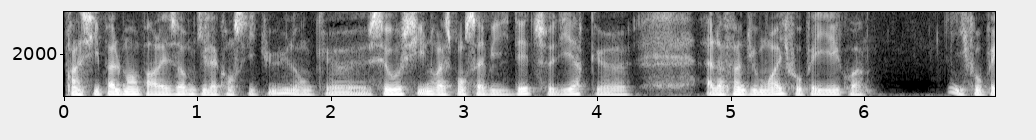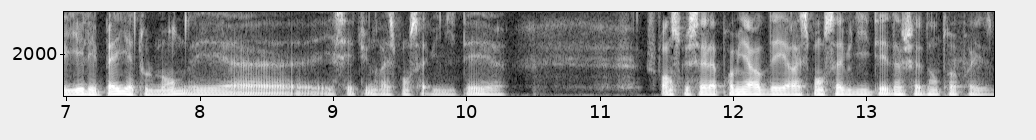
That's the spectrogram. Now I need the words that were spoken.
principalement par les hommes qui la constituent. Donc euh, c'est aussi une responsabilité de se dire que à la fin du mois, il faut payer quoi. Il faut payer les payes à tout le monde, et, c'est une responsabilité pense que c'est la première des responsabilités d'un chef d'entreprise.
